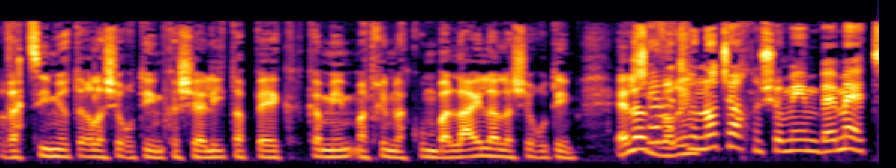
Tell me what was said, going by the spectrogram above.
רצים יותר לשירותים, קשה להתאפק, קמים, מתחילים לקום בלילה לשירותים. אלה הדברים... תלונות שאנחנו שומעים באמת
